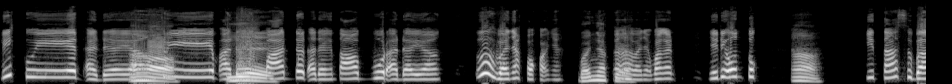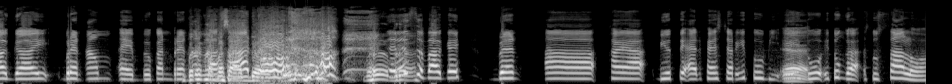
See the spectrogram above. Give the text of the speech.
liquid ada yang Ah, krim ada iya. yang padat ada yang tabur ada yang uh banyak pokoknya banyak ya. Ah, banyak banget jadi untuk Ah, kita sebagai brand am eh bukan brand, Brand ambassador, ambassador. jadi sebagai brand eh, kayak beauty advisor itu BA Eh. itu itu nggak susah loh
